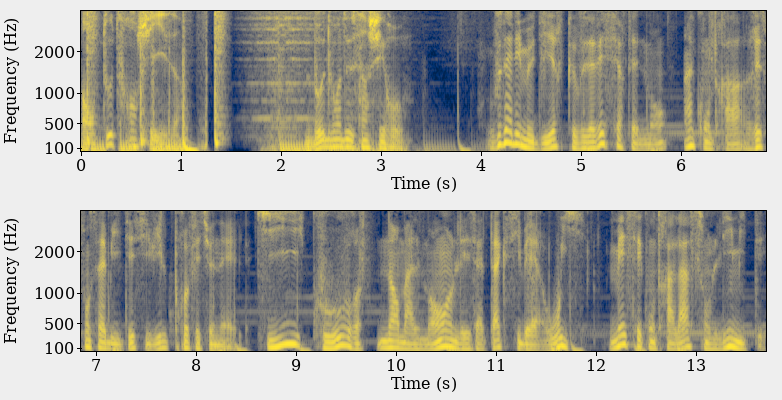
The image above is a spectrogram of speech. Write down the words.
En toute franchise, Baudouin de Saint-Chéraud. Vous allez me dire que vous avez certainement un contrat responsabilité civile professionnelle qui couvre normalement les attaques cyber, oui, mais ces contrats-là sont limités.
